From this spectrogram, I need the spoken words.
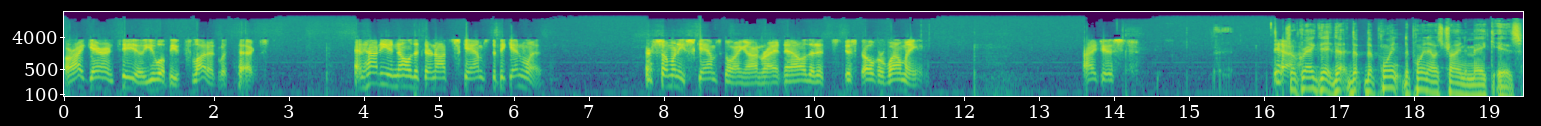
or I guarantee you, you will be flooded with text. And how do you know that they're not scams to begin with? There's so many scams going on right now that it's just overwhelming. I just yeah. So, Greg, the, the, the point the point I was trying to make is,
